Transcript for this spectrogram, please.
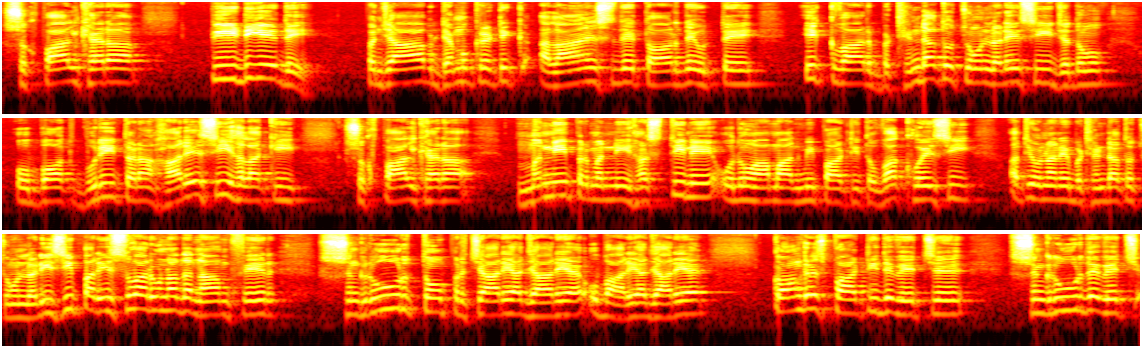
ਸੁਖਪਾਲ ਖਹਿਰਾ ਪੀਡੀਏ ਦੇ ਪੰਜਾਬ ਡੈਮੋਕ੍ਰੈਟਿਕ ਅਲਾਈਅੰਸ ਦੇ ਤੌਰ ਦੇ ਉੱਤੇ ਇੱਕ ਵਾਰ ਬਠਿੰਡਾ ਤੋਂ ਚੋਣ ਲੜੇ ਸੀ ਜਦੋਂ ਉਹ ਬਹੁਤ ਬੁਰੀ ਤਰ੍ਹਾਂ ਹਾਰੇ ਸੀ। ਹਾਲਾਂਕਿ ਸੁਖਪਾਲ ਖਹਿਰਾ ਮੰਨੀ ਪ੍ਰਮੰਨੀ ਹਸਤੀ ਨੇ ਉਦੋਂ ਆਮ ਆਦਮੀ ਪਾਰਟੀ ਤੋਂ ਵੱਖ ਹੋਏ ਸੀ ਅਤੇ ਉਹਨਾਂ ਨੇ ਬਠਿੰਡਾ ਤੋਂ ਚੋਣ ਲੜੀ ਸੀ, ਪਰ ਇਸ ਵਾਰ ਉਹਨਾਂ ਦਾ ਨਾਮ ਫੇਰ ਸੰਗਰੂਰ ਤੋਂ ਪ੍ਰਚਾਰਿਆ ਜਾ ਰਿਹਾ ਹੈ, ਉਭਾਰਿਆ ਜਾ ਰਿਹਾ ਹੈ। ਕਾਂਗਰਸ ਪਾਰਟੀ ਦੇ ਵਿੱਚ, ਸੰਗਰੂਰ ਦੇ ਵਿੱਚ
